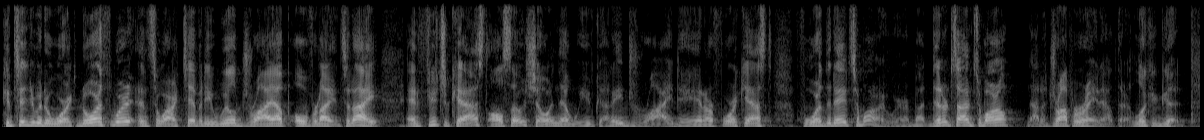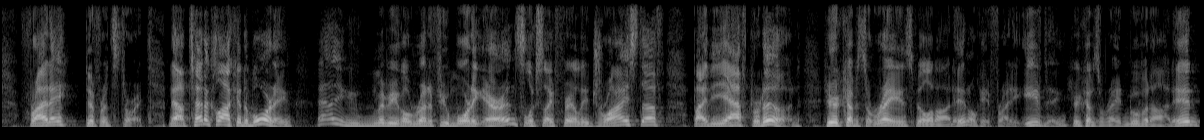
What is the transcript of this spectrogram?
continuing to work northward, and so our activity will dry up overnight tonight. And Futurecast also showing that we've got a dry day in our forecast for the day tomorrow. We're about dinner time tomorrow, not a drop of rain out there. Looking good. Friday, different story. Now, 10 o'clock in the morning, well, you can maybe go run a few morning errands. Looks like fairly dry stuff by the afternoon. Here comes the rain spilling on in. Okay, Friday evening. Here comes the rain moving on in.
